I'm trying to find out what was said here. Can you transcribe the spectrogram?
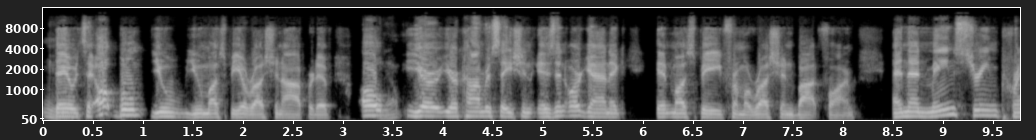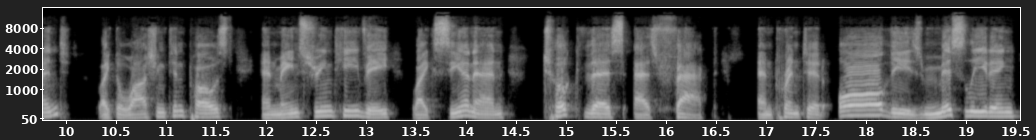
Mm-hmm. they would say, "Oh, boom, you you must be a Russian operative. Oh, your your conversation isn't organic. It must be from a Russian bot farm." And then mainstream print, like the Washington Post, and mainstream TV, like CNN, took this as fact and printed all these misleading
